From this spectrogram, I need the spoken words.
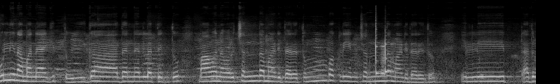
ಹುಲ್ಲಿನ ಮನೆ ಆಗಿತ್ತು. ಈಗ ಅದನ್ನೆಲ್ಲ ತೆಗೆದು ಮಾವನವರು ಚಂದ ಮಾಡಿದ್ದಾರೆ. ತುಂಬ ಕ್ಲೀನ್ ಚಂದ ಮಾಡಿದ್ದಾರೆ ಇದು. ಇಲ್ಲಿ ಅದು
